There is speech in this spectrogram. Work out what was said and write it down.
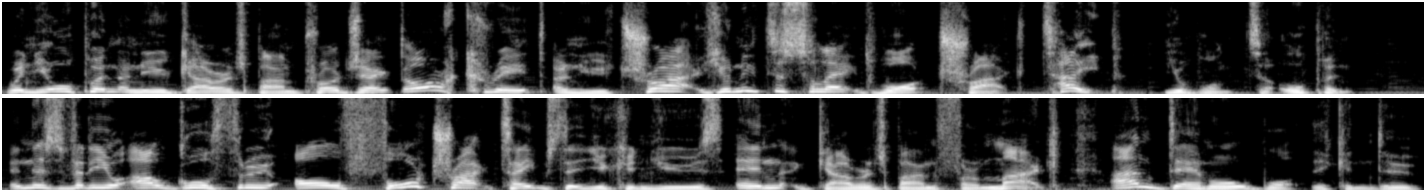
When you open a new GarageBand project or create a new track, you'll need to select what track type you want to open. In this video, I'll go through all four track types that you can use in GarageBand for Mac and demo what they can do.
